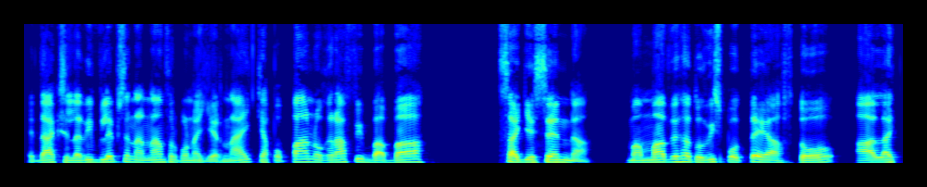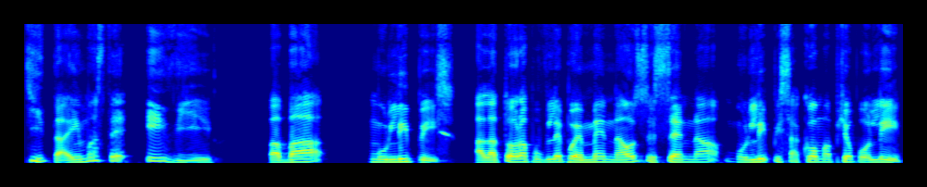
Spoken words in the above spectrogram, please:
Εντάξει, δηλαδή βλέπεις έναν άνθρωπο να γερνάει και από πάνω γράφει μπαμπά σαν και σένα. Μαμά δεν θα το δεις ποτέ αυτό, αλλά κοίτα, είμαστε ίδιοι. Μπαμπά, μου λείπεις, αλλά τώρα που βλέπω εμένα ως εσένα, μου λείπεις ακόμα πιο πολύ.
